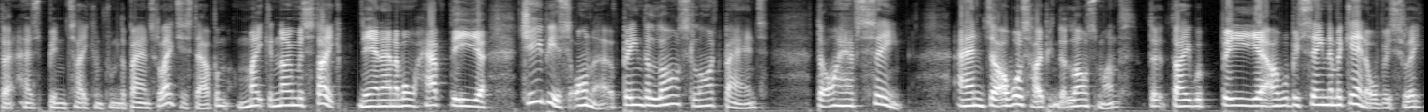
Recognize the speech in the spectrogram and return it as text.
that has been taken from the band's latest album, Make No Mistake. Neon Animal have the uh, dubious honour of being the last live band that I have seen. And uh, I was hoping that last month that they would be, uh, I would be seeing them again. Obviously,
